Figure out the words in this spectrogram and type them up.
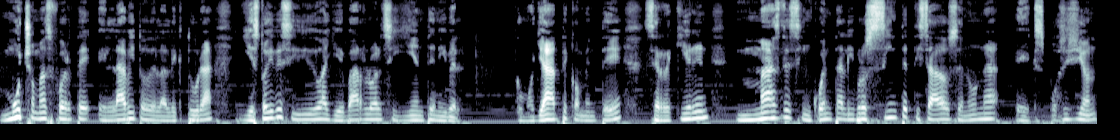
mucho más fuerte el hábito de la lectura y estoy decidido a llevarlo al siguiente nivel. Como ya te comenté, se requieren más de 50 libros sintetizados en una exposición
